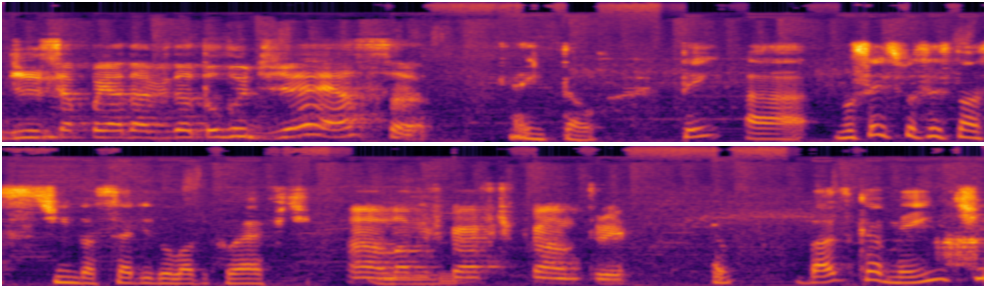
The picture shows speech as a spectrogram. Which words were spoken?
de se apanhar da vida todo dia é essa. É, então, tem a. Não sei se vocês estão assistindo a série do Lovecraft. Ah, Lovecraft Country. Basicamente,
